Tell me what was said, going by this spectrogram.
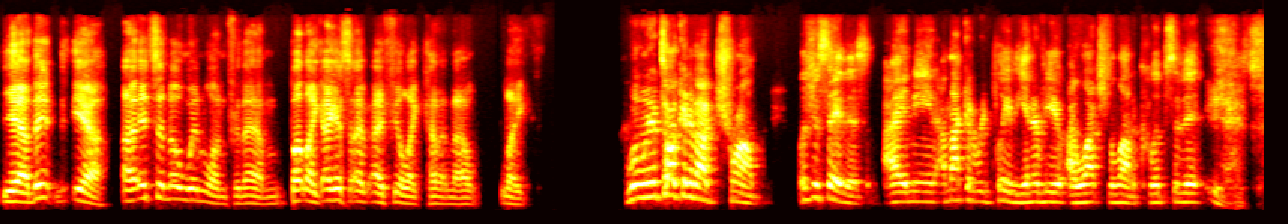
Yeah, they yeah, uh, it's a no-win one for them. But like I guess I, I feel like kind of now like When we were talking about Trump, let's just say this. I mean, I'm not going to replay the interview. I watched a lot of clips of it. yes,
